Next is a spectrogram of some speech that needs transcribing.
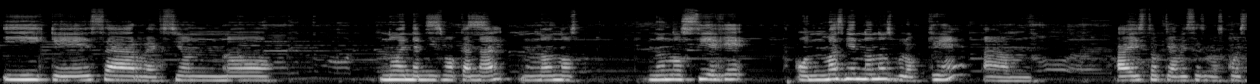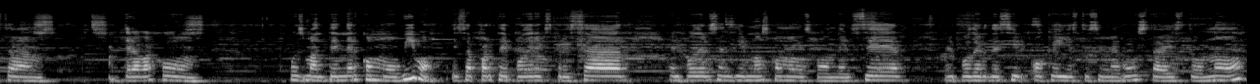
Y que esa reacción no no en el mismo canal, no nos, no nos ciegue o más bien no nos bloquee a esto que a veces nos cuesta trabajo pues mantener como vivo esa parte de poder expresar, el poder sentirnos cómodos con el ser, el poder decir, ok, esto sí me gusta, esto no,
